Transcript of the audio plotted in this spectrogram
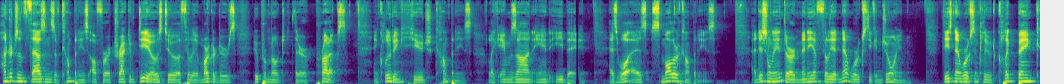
Hundreds of thousands of companies offer attractive deals to affiliate marketers who promote their products, including huge companies like Amazon and eBay, as well as smaller companies. Additionally, there are many affiliate networks you can join. These networks include ClickBank,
